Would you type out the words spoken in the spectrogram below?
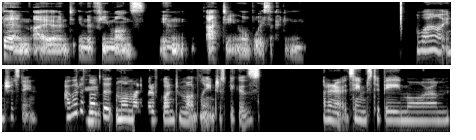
than I earned in a few months in acting or voice acting. Wow, interesting. I would have thought that more money would have gone to modeling just because I don't know, it seems to be more um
